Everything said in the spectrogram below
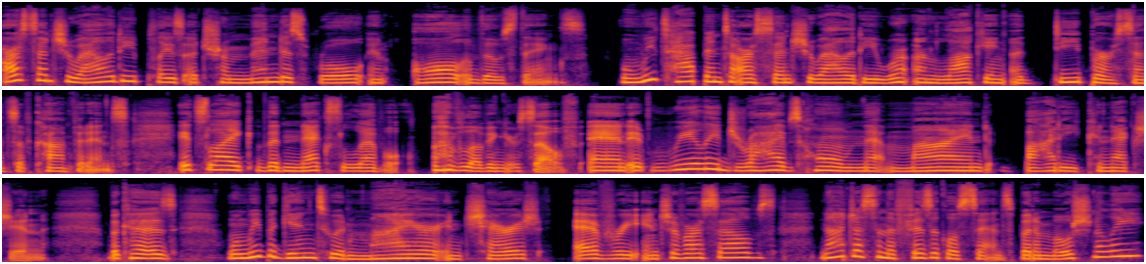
our sensuality plays a tremendous role in all of those things. When we tap into our sensuality, we're unlocking a deeper sense of confidence. It's like the next level of loving yourself. And it really drives home that mind body connection. Because when we begin to admire and cherish every inch of ourselves, not just in the physical sense, but emotionally,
